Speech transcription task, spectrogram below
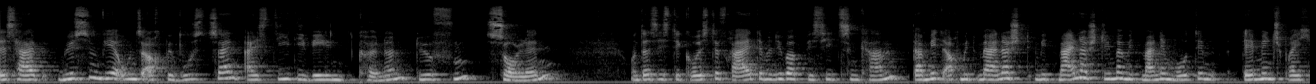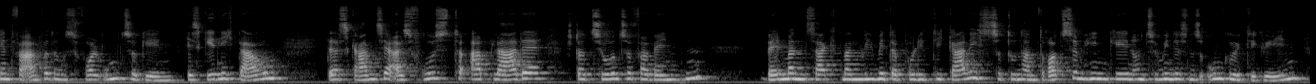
Deshalb müssen wir uns auch bewusst sein, als die, die wählen können, dürfen, sollen, und das ist die größte Freiheit, die man überhaupt besitzen kann, damit auch mit meiner, mit meiner Stimme, mit meinem Votum dementsprechend verantwortungsvoll umzugehen. Es geht nicht darum, das Ganze als Frustabladestation zu verwenden, wenn man sagt, man will mit der Politik gar nichts zu tun haben, trotzdem hingehen und zumindest ungültig wählen,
